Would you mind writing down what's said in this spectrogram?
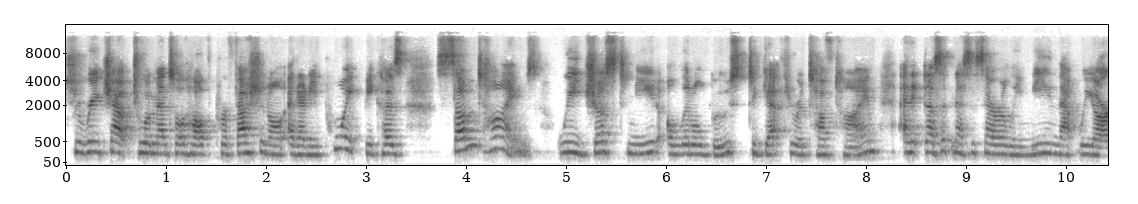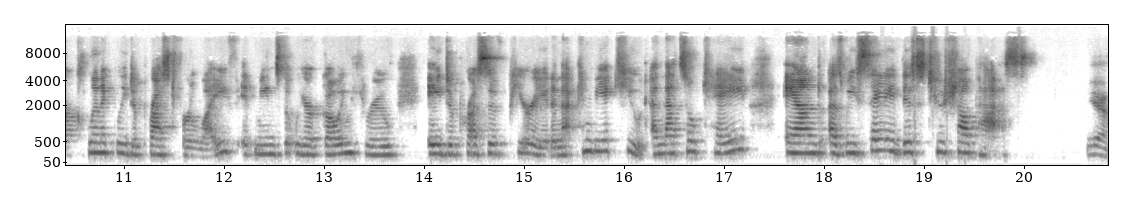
to reach out to a mental health professional at any point because sometimes we just need a little boost to get through a tough time. And it doesn't necessarily mean that we are clinically depressed for life. It means that we are going through a depressive period, and that can be acute, and that's okay. And as we say, this too shall pass. Yeah.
